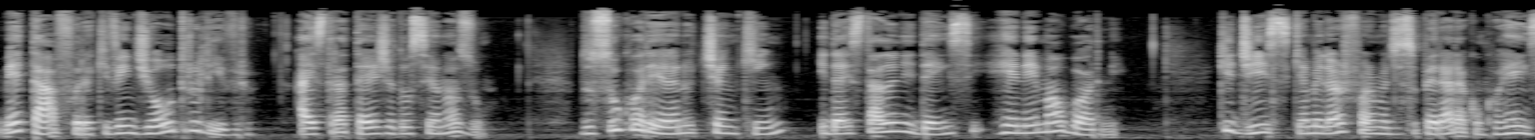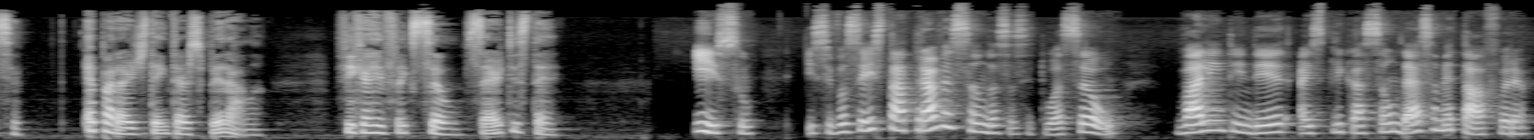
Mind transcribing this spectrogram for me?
metáfora que vem de outro livro, A Estratégia do Oceano Azul, do sul-coreano Chan Kim e da estadunidense René Malborne, que diz que a melhor forma de superar a concorrência é parar de tentar superá-la. Fica a reflexão, certo, Esté? Isso. E se você está atravessando essa situação, vale entender a explicação dessa metáfora.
